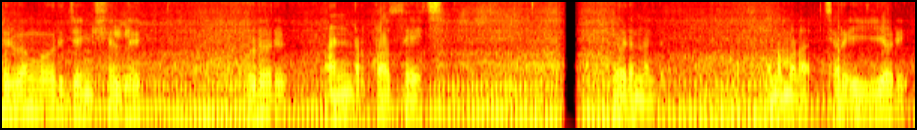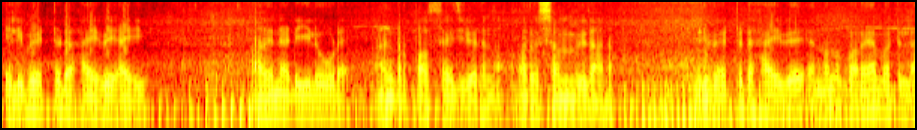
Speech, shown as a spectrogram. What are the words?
തിരുവങ്ങൂർ ജംഗ്ഷനിൽ ഇവിടെ ഒരു അണ്ടർ പാസേജ് വരുന്നുണ്ട്. നമ്മളെ ചെറിയൊരു എലിവേറ്റഡ് ഹൈവേ ആയി അതിനടിയിലൂടെ അണ്ടർ പാസേജ് വരുന്ന ഒരു സംവിധാനം. എലിവേറ്റഡ് ഹൈവേ എന്നൊന്നും പറയാൻ പറ്റില്ല.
